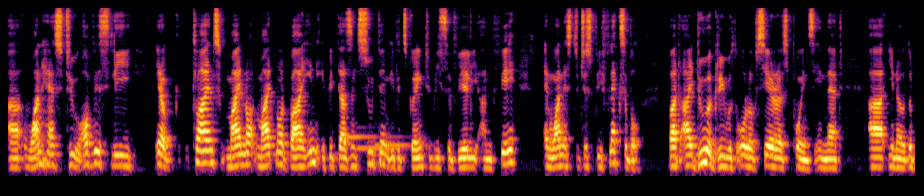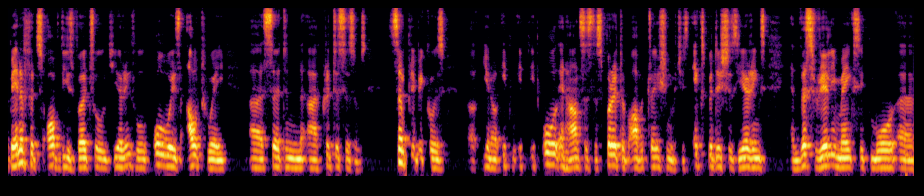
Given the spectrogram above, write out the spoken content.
uh, one has to obviously, you know, clients might not might not buy in if it doesn't suit them, if it's going to be severely unfair, and one has to just be flexible. But I do agree with all of Sarah's points in that, uh, you know, the benefits of these virtual hearings will always outweigh uh, certain uh, criticisms, simply because uh, you know, it, it, it all enhances the spirit of arbitration, which is expeditious hearings, and this really makes it more uh,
